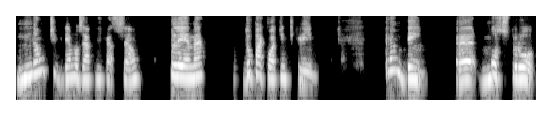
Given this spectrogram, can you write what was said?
não tivemos a aplicação plena do pacote anticrime. Também é, mostrou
